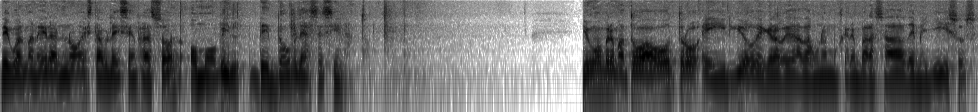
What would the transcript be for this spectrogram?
De igual manera, no establecen razón o móvil de doble asesinato. Y un hombre mató a otro e hirió de gravedad a una mujer embarazada de mellizos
